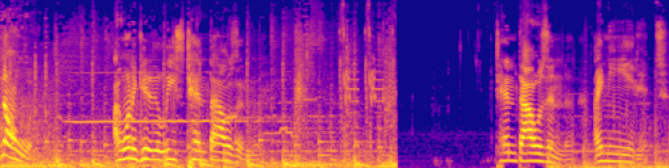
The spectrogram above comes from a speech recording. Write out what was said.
No! I want to get at least 10,000. 10,000. I need it.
